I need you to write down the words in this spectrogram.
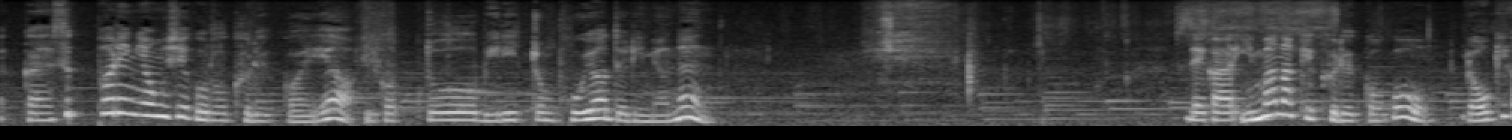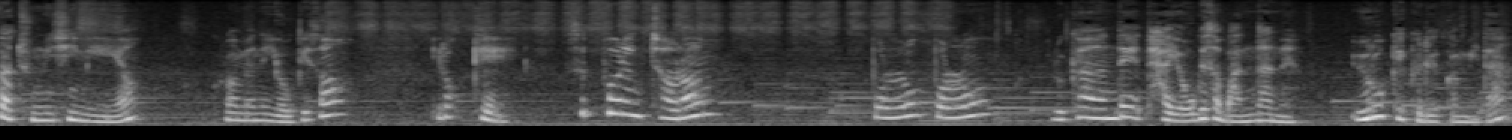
약간 스프링 형식으로 그릴 거예요. 이것도 미리 좀 보여드리면은 내가 이만하게 그릴 거고 여기가 중심이에요. 그러면 은 여기서 이렇게 스프링처럼 볼록볼록 이렇게 하는데 다 여기서 만나는 이렇게 그릴 겁니다.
